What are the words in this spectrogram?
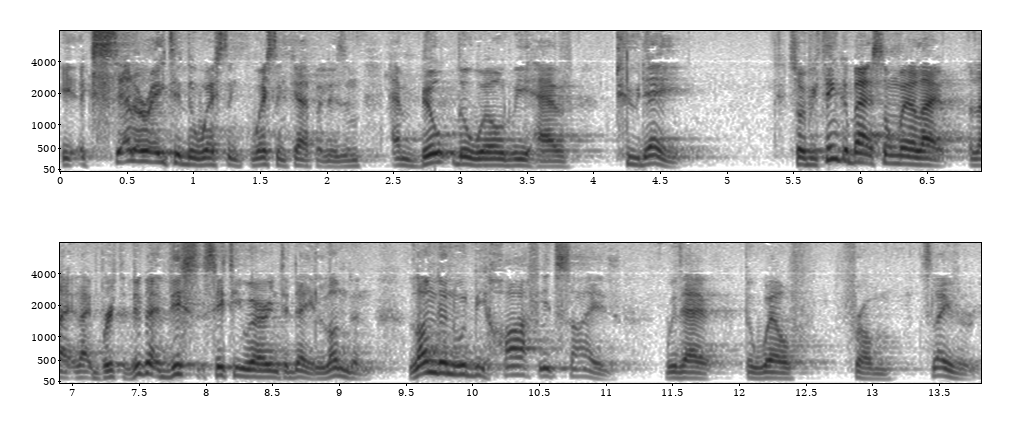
it accelerated the Western, Western capitalism and built the world we have today. So if you think about somewhere like, like, like Britain, look at this city we're in today, London. London would be half its size without the wealth from slavery.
